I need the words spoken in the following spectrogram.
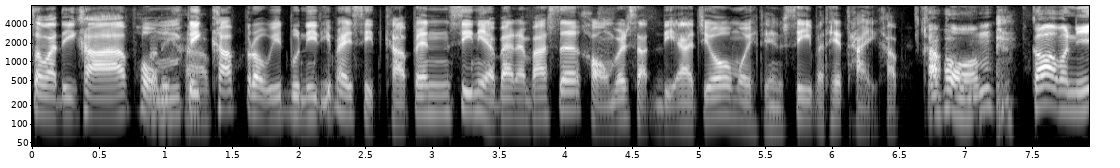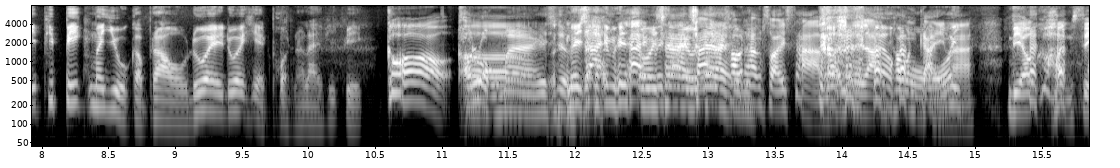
สวัสดีครับ ผมสวัสดีครับปิ๊กครับ ประวิทย์บุญนิธิไพศิษฐ์ครับ เป็นซีเนียร์แบรนด์ a อ b บ s เ a อร์ของบริษัท Diageo m o e t e n c y ประเทศไทยครับ ครับผม ก็วันนี้พี่ปิ๊กมาอยู่กับเราด้วยด้วยเหตุผลอะไรพี่ปิ๊ก ก็เขาหลงมาเฉยๆไม่ใช่ไม่ใช่ไม่ใช่ใช่เข้าทางซอยสามแล้วเลยร้านข้าวมันไก่โอ้ยมา เดี๋ยวก่อนสิ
